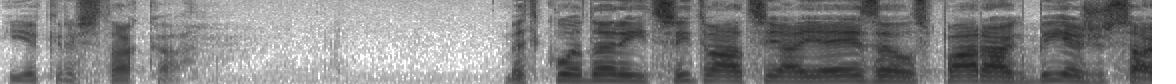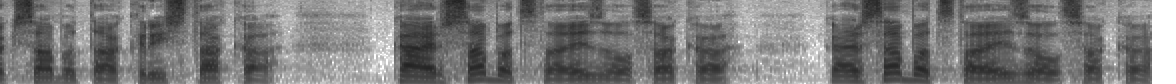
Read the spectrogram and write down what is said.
iekrist takā. Bet ko darīt situācijā, ja ēzelis pārāk bieži sāk sabatā krist takā? Kā ir sabats tā ēzela sakā? Kā ir sabats tā ēzela sakā?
